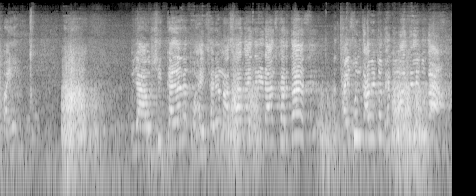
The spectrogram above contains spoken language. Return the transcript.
मेले बाई. तुझ्या औषिक कळला ना तू? हैसर असा काहीतरी डान्स करतात थायसून कामी तो फेकून मारलेली तुका का?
